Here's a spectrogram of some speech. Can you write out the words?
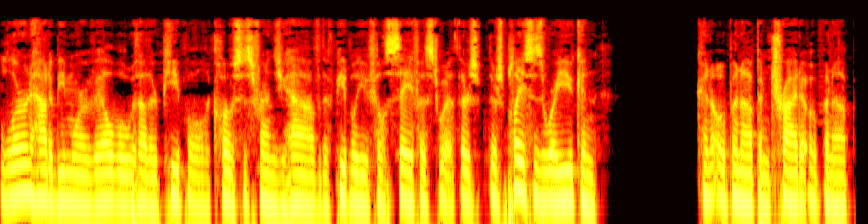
learn how to be more available with other people, the closest friends you have, the people you feel safest with. There's there's places where you can can open up and try to open up,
